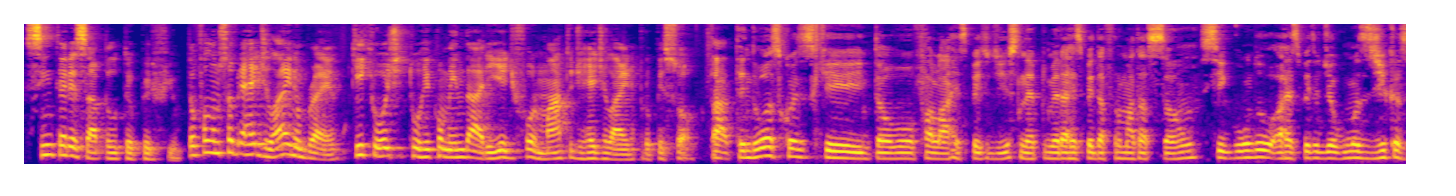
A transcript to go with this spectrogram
se interessar pelo teu perfil. Então falando sobre a headline, Brian, o que que hoje tu recomendaria de formato de headline para o pessoal? Tá, tem duas coisas que então eu vou falar a respeito disso, né? Primeiro a respeito da formatação, segundo a respeito de algumas dicas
